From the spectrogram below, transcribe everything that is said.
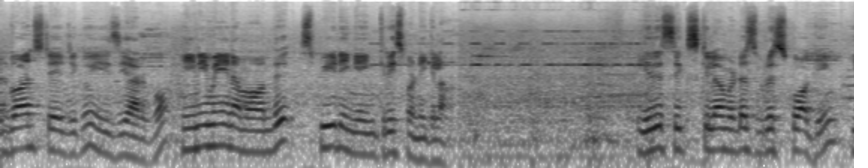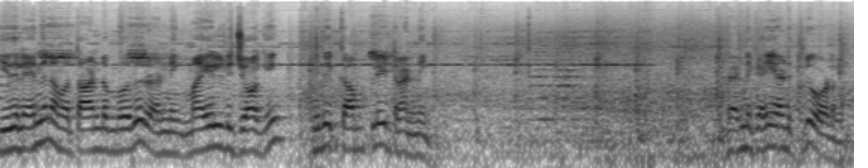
அட்வான்ஸ் ஸ்டேஜுக்கும் ஈஸியாக இருக்கும். இனிமே நம்ம வந்து ஸ்பீட் இங்கே இன்க்ரீஸ் பண்ணிக்கலாம். இது சிக்ஸ் கிலோமீட்டர்ஸ் பிரிஸ்க் வாக்கிங் இதுலேருந்து நம்ம தாண்டும் போது ரன்னிங் மைல்டு ஜாகிங் இது கம்ப்ளீட் ரன்னிங் ரெண்டு கையும் எடுத்துகிட்டு ஓடலாம்.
